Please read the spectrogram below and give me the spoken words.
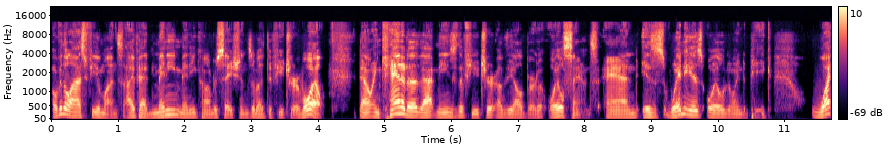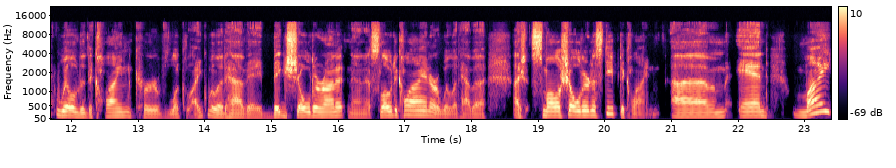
Over the last few months, I've had many, many conversations about the future of oil. Now, in Canada, that means the future of the Alberta oil sands. And is when is oil going to peak? What will the decline curve look like? Will it have a big shoulder on it and a slow decline, or will it have a, a small shoulder and a steep decline? Um, and my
